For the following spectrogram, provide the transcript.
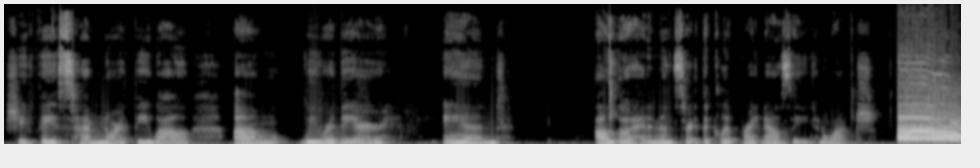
She FaceTime Northy while um, we were there and I'll go ahead and insert the clip right now so you can watch.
